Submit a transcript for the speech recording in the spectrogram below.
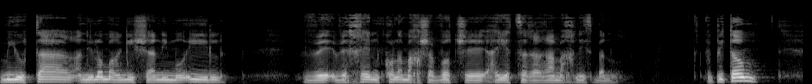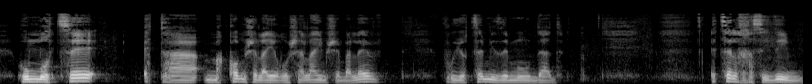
מיותר, אני לא מרגיש שאני מועיל, ו- וכן כל המחשבות שהיצר הרע מכניס בנו. ופתאום הוא מוצא את המקום של הירושלים שבלב, והוא יוצא מזה מעודד. אצל חסידים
